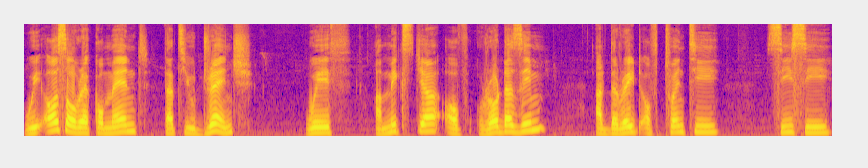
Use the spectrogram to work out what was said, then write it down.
We also recommend that you drench with a mixture of Rodazim at the rate of 20 cc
